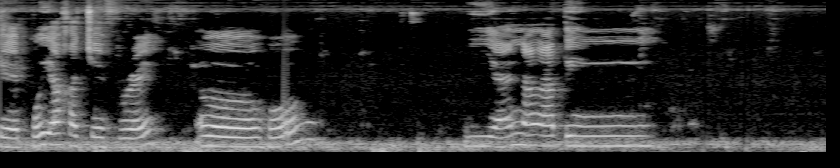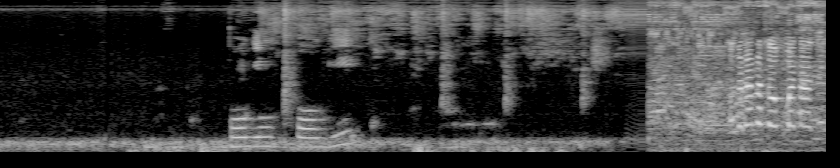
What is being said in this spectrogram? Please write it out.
Chepoy aka Jeffrey oho yan ang ating poging pogi Maganda na sa upan natin.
